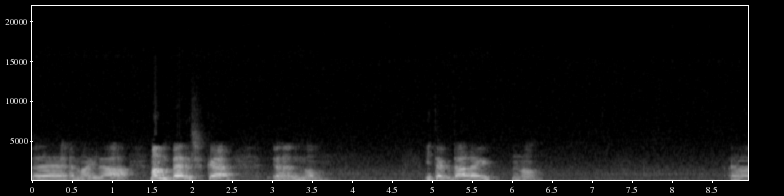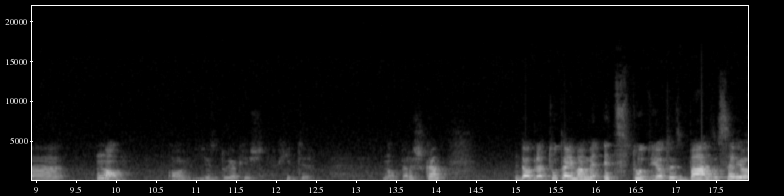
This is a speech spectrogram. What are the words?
e, Emaila, mam Berszkę, e, no. I tak dalej, no. E, no. O, jest tu jakieś hity. No, Berszka. Dobra, tutaj mamy It Studio, to jest bardzo serio,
